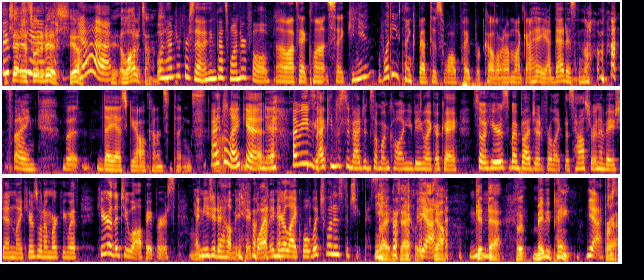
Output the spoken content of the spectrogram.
I Exactly. That's what it is. Yeah. Yeah. A lot of times. One hundred percent. I think that's wonderful. Oh, I've had clients say, "Can you? What do you think about this wallpaper color?" And I'm like, "Hey, that is not my thing," but they ask you all kinds of things. I Uh, like it. Yeah. I mean, I can just imagine someone calling you being like, okay, so here's my budget for like this house renovation. Like, here's what I'm working with. Here are the two wallpapers. I need you to help me pick one. And you're like, well, which one is the cheapest? Right. Exactly. Yeah. Mm-hmm. Yeah. Get that. Uh, Maybe paint. Yeah, Perhaps.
